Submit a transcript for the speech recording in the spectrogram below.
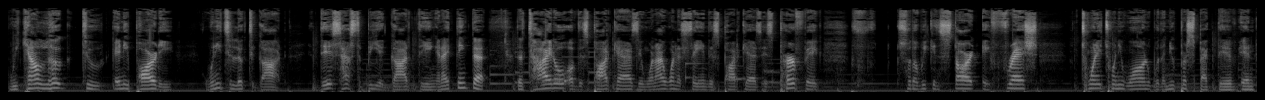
We can't look to any party. We need to look to God. This has to be a God thing. And I think that the title of this podcast and what I want to say in this podcast is perfect f- so that we can start a fresh 2021 with a new perspective. And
